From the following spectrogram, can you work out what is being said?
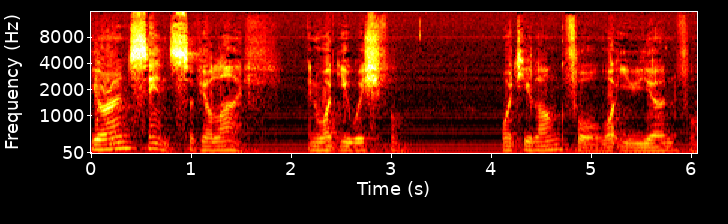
your own sense of your life and what you wish for, what you long for, what you yearn for.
